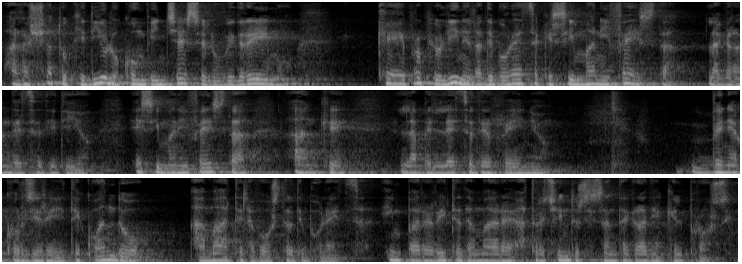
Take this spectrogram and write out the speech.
ha lasciato che Dio lo convincesse, lo vedremo, che è proprio lì nella debolezza che si manifesta la grandezza di Dio e si manifesta anche la bellezza del regno. Ve ne accorgerete quando amate la vostra debolezza, imparerete ad amare a 360 gradi anche il prossimo,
